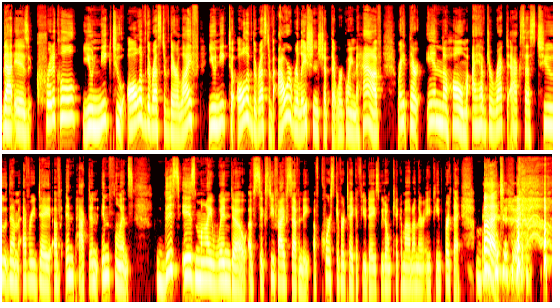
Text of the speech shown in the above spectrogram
that is critical, unique to all of the rest of their life, unique to all of the rest of our relationship that we're going to have, right? They're in the home. I have direct access to them every day of impact and influence this is my window of 65 70 of course give or take a few days we don't kick them out on their 18th birthday but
